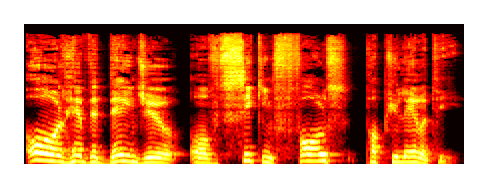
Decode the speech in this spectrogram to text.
all have the danger of seeking false popularity.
